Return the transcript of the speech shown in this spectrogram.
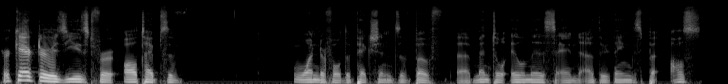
Her character is used for all types of wonderful depictions of both uh, mental illness and other things, but also,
